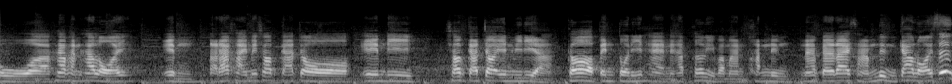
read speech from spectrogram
ตัว 5,500 M แต่ถ้าใครไม่ชอบการ์ดจอ AMD ชอบการ์ดจอ NVIDIA ก็เป็นตัวนี้แทนนะครับ เพิ่มอีกประมาณพันหนึ่งนะครับก็จะได้ 31,900 ซึ่ง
